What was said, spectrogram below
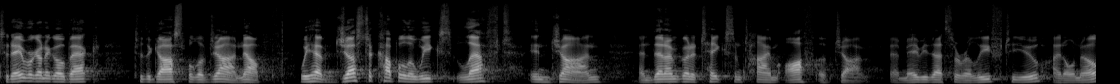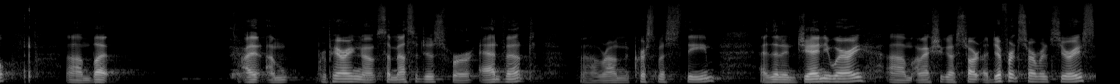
Today we're going to go back to the Gospel of John. Now, we have just a couple of weeks left in John, and then I'm going to take some time off of John. And maybe that's a relief to you, I don't know. Um, but I, am preparing uh, some messages for Advent uh, around the Christmas theme. And then in January, um, I'm actually going to start a different sermon series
